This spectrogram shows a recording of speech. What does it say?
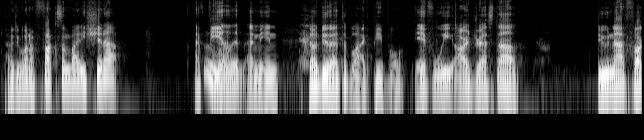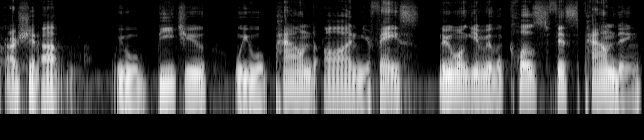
sometimes you want to fuck somebody shit up. I feel it. I mean, don't do that to black people. If we are dressed up, do not fuck our shit up. We will beat you. We will pound on your face. We won't give you the close fist pounding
